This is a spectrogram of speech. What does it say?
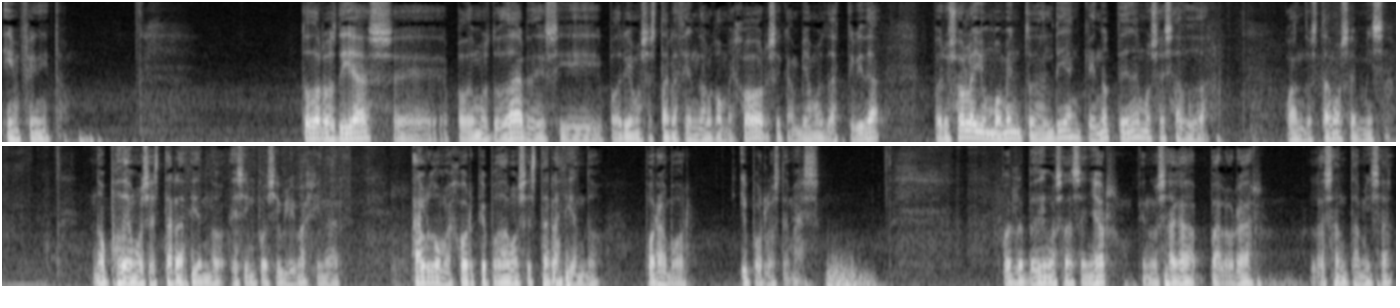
infinito. Todos los días eh, podemos dudar de si podríamos estar haciendo algo mejor, si cambiamos de actividad, pero solo hay un momento en el día en que no tenemos esa duda, cuando estamos en misa. No podemos estar haciendo, es imposible imaginar algo mejor que podamos estar haciendo por amor y por los demás. Pues le pedimos al Señor que nos haga valorar la Santa Misa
